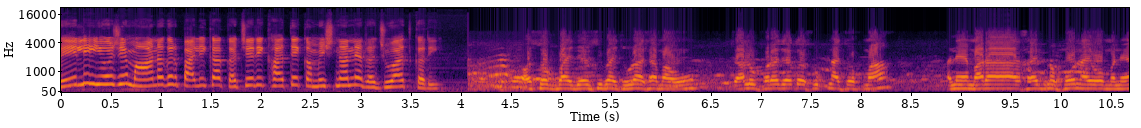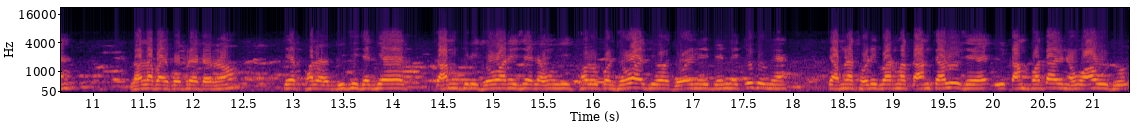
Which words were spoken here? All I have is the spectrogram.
રેલી યોજી મહાનગરપાલિકા કચેરી ખાતે કમિશનરને રજૂઆત કરી. અશોકભાઈ દેવસીભાઈ ચુડાસામાં હું. ચાલુ ફરજ હતો સુખના ચોકમાં અને મારા સાહેબનો ફોન આવ્યો મને, લાલાભાઈ કોપરેટરનો, કે બીજી જગ્યાએ કામગીરી જોવાની છે એટલે હું એ સ્થળ ઉપર જોવા ગયો. જોઈને બેનને કીધું મેં કે હમણાં થોડીક વારમાં કામ ચાલુ છે એ કામ પતાવીને હું આવું છું.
